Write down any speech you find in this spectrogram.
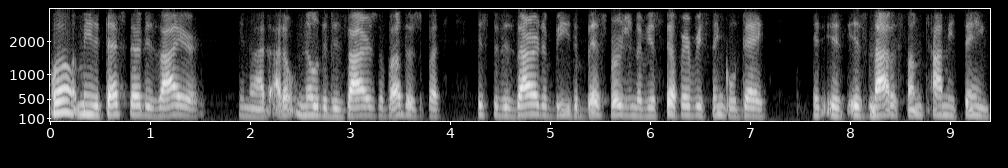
Well, I mean, if that's their desire, you know, I, I don't know the desires of others, but it's the desire to be the best version of yourself every single day. It is it's not a sometimey thing.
